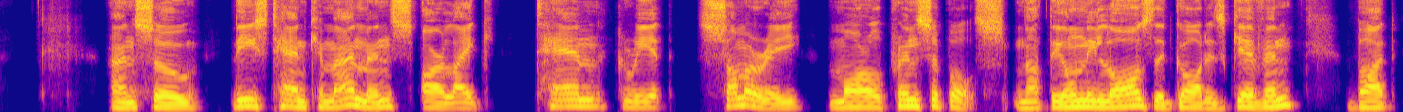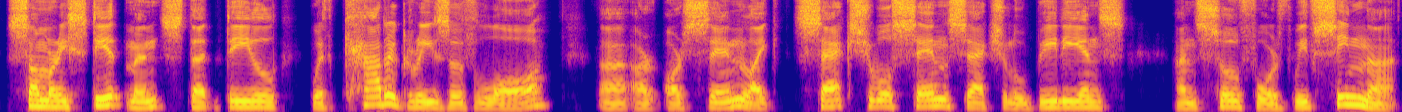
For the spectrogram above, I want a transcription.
And so these 10 commandments are like 10 great summary moral principles, not the only laws that God has given, but summary statements that deal with categories of law uh, or, or sin, like sexual sin, sexual obedience, and so forth. We've seen that.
